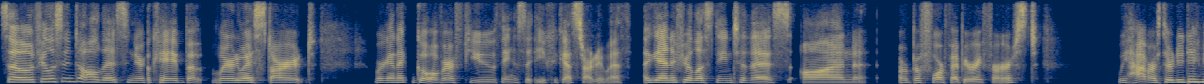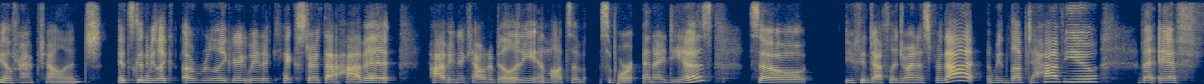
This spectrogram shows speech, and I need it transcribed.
So if you're listening to all this and you're okay, but where do I start? We're going to go over a few things that you could get started with. Again, if you're listening to this on or before February 1st, we have our 30 day meal prep challenge. It's going to be like a really great way to kickstart that habit, having accountability and lots of support and ideas. So you can definitely join us for that. And we'd love to have you. But if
